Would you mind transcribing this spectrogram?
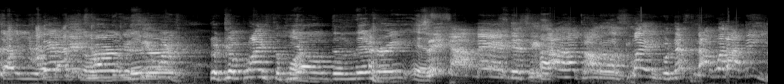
tell you That bitch heard about that she your went delivery. the complaints department. Your delivery is She got mad that she thought I called her a slave, but that's not what I did.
